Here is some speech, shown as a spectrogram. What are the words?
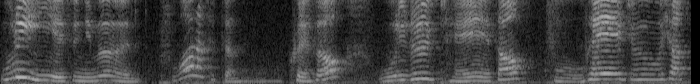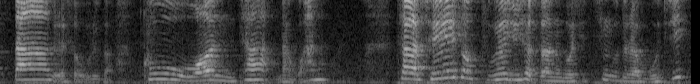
우리 이 예수님은 부활하셨잖아요. 그래서 우리를 죄에서 구해 주셨다. 그래서 우리가 구원자라고 하는 거예요. 자, 죄에서 구해주셨다는 것이 친구들아 뭐지?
